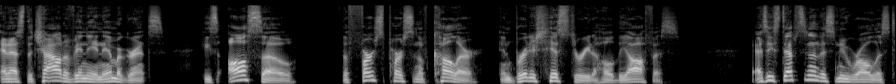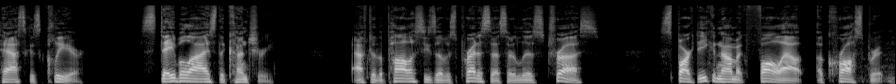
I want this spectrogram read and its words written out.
And as the child of Indian immigrants, he's also the first person of color in British history to hold the office. As he steps into this new role, his task is clear stabilize the country after the policies of his predecessor, Liz Truss, sparked economic fallout across Britain.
